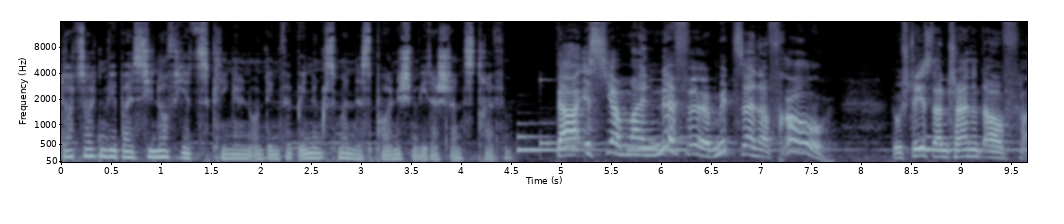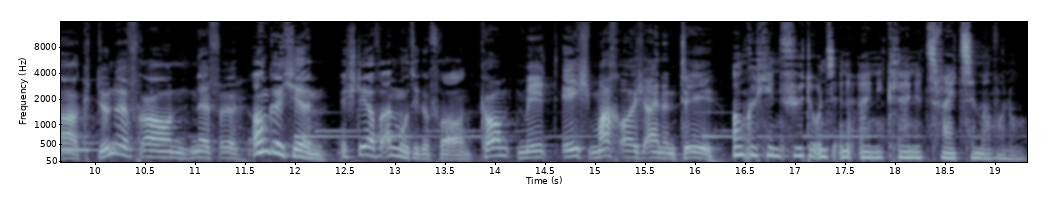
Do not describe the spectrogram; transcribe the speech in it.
Dort sollten wir bei Sinowjetz klingeln und den Verbindungsmann des polnischen Widerstands treffen. Da ist ja mein Neffe mit seiner Frau. Du stehst anscheinend auf arg dünne Frauen, Neffe. Onkelchen, ich stehe auf anmutige Frauen. Kommt mit, ich mach euch einen Tee. Onkelchen führte uns in eine kleine Zweizimmerwohnung.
